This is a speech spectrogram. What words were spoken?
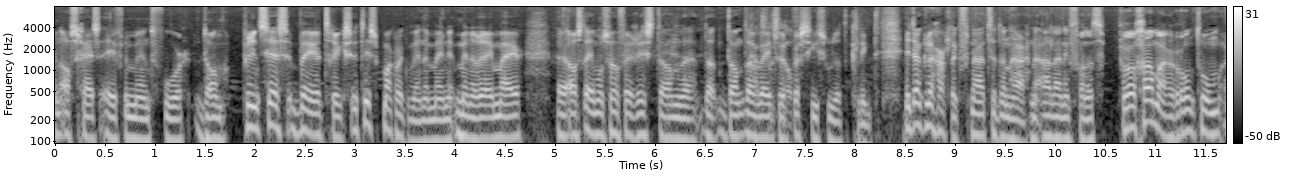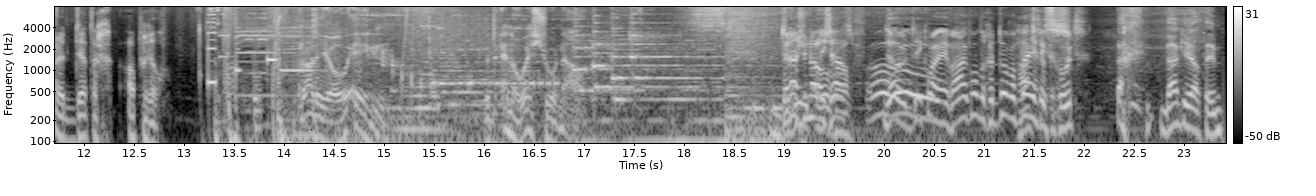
een afscheidsevenement voor dan prinses Beatrix. Het is makkelijk wennen, Menno Reemeijer. Uh, als het eenmaal zover is, dan, dan, dan, dan weten we precies hoe dat klinkt. Ik dank u hartelijk vanuit Den Haag... naar aanleiding van het programma rondom 30 april. Radio 1, het NOS-journaal. De nationalisatie... Oh, ik wou even aankondigen. Dorp Hartstikke goed. Dankjewel, Tim.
